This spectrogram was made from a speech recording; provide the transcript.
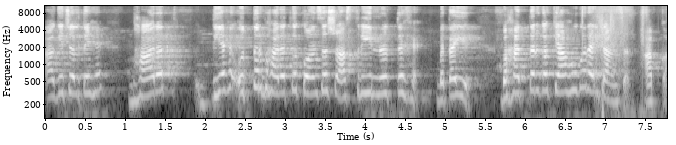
आगे चलते हैं। भारत, दिया है उत्तर भारत का कौन सा शास्त्रीय नृत्य है? बताइए। बहत्तर का क्या होगा? राइट आंसर आपका।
